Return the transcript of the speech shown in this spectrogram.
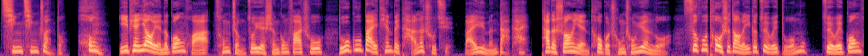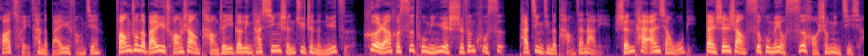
轻轻转动。轰！一片耀眼的光华从整座月神宫发出，独孤拜天被弹了出去。白玉门大开，他的双眼透过重重院落，似乎透视到了一个最为夺目、最为光华璀璨的白玉房间。房中的白玉床上躺着一个令他心神俱震的女子，赫然和司徒明月十分酷似。他静静的躺在那里，神态安详无比，但身上似乎没有丝毫生命迹象。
